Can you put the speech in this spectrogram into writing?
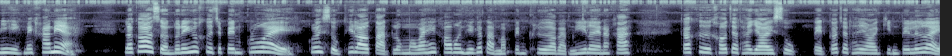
มีอีกไหมคะเนี่ย แล้วก็ส่วนตัวนี้ก็คือจะเป็นกล้วยกล้วยสุกที่เราตัดลงมาไว้ให้เขาบางทีก็ตัดมาเป็นเครือแบบนี้เลยนะคะ ก็คือเขาจะทยอยสุกเป็ดก็จะทยอยกินไปเรื่อย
